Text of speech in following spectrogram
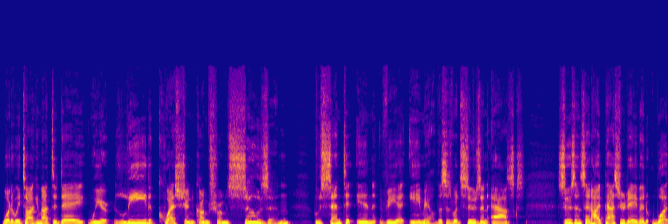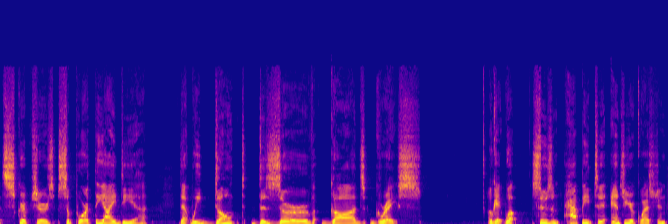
what are we talking about today? Our lead question comes from Susan, who sent it in via email. This is what Susan asks. Susan said, Hi, Pastor David. What scriptures support the idea that we don't deserve God's grace? Okay, well, Susan, happy to answer your question.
